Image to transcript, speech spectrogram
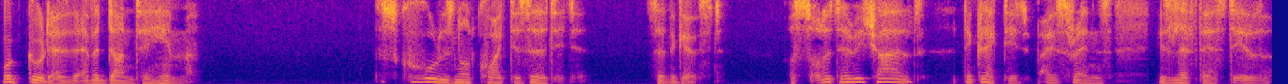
What good had it ever done to him? The school is not quite deserted, said the ghost. A solitary child, neglected by his friends, is left there still.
